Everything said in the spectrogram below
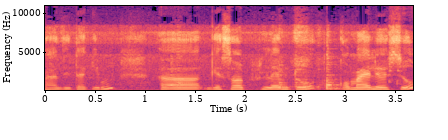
ভাজি থাকিম। গেছৰ ফ্লেমটো কমাই লৈছোঁ।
